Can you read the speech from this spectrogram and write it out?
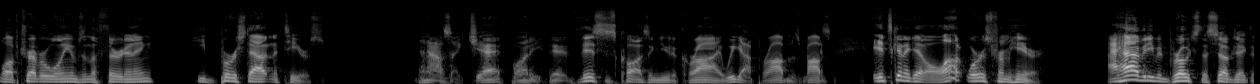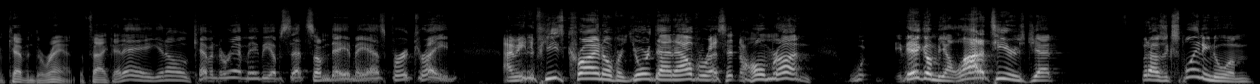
off Trevor Williams in the third inning. He burst out into tears. And I was like, "Jed, buddy, this is causing you to cry. We got problems. It's going to get a lot worse from here. I haven't even broached the subject of Kevin Durant. The fact that, hey, you know, Kevin Durant may be upset someday and may ask for a trade. I mean, if he's crying over Yordan Alvarez hitting a home run, there are going to be a lot of tears, Jed. But I was explaining to him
